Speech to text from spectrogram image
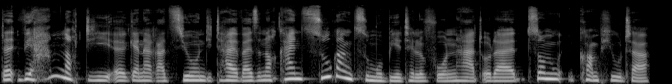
Da, wir haben noch die äh, Generation, die teilweise noch keinen Zugang zu Mobiltelefonen hat oder zum Computer.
